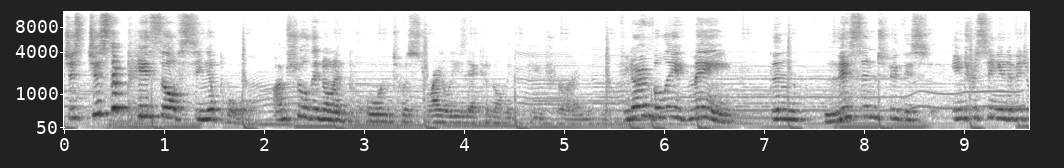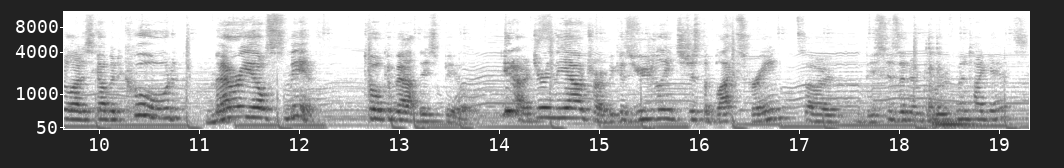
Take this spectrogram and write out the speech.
Just, just to piss off Singapore. I'm sure they're not important to Australia's economic future or anything. If you don't believe me, then listen to this interesting individual I discovered called Marielle Smith talk about this bill. You know, during the outro, because usually it's just a black screen, so this is an improvement, I guess.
